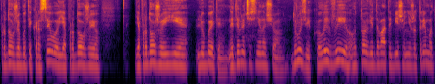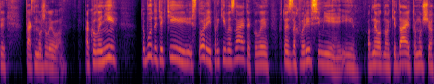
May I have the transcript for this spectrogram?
продовжує бути красивою, я продовжую. Я продовжую її любити, не дивлячись ні на що. Друзі, коли ви готові віддавати більше, ніж отримати, так можливо. А коли ні, то будуть як ті історії, про які ви знаєте, коли хтось захворів в сім'ї і одне одного кидає, тому що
